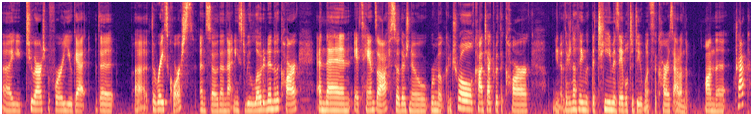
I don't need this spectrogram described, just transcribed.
Uh, you two hours before you get the uh, the race course, and so then that needs to be loaded into the car, and then it's hands off. So there's no remote control, contact with the car. You know, there's nothing that the team is able to do once the car is out on the on the track.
